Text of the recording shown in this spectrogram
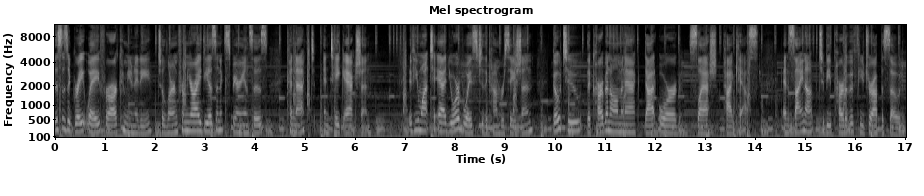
This is a great way for our community to learn from your ideas and experiences, connect, and take action. If you want to add your voice to the conversation, go to thecarbonalmanac.org slash podcasts and sign up to be part of a future episode.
